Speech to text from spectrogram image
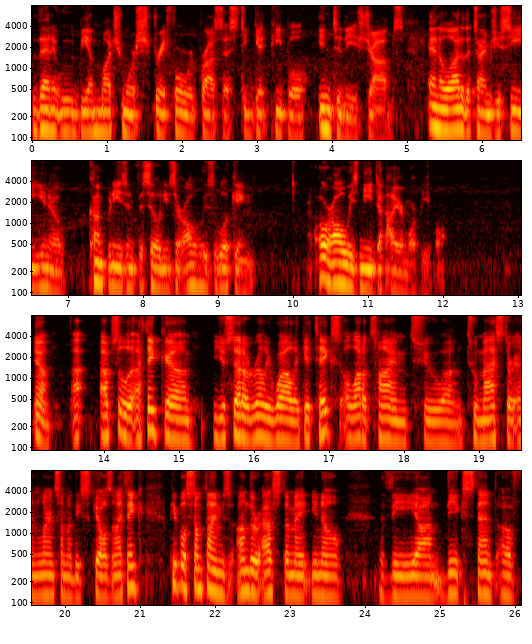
then it would be a much more straightforward process to get people into these jobs. And a lot of the times you see, you know, companies and facilities are always looking or always need to hire more people. Yeah, uh, absolutely. I think um, you said it really well. Like it takes a lot of time to um, to master and learn some of these skills, and I think people sometimes underestimate, you know, the um, the extent of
